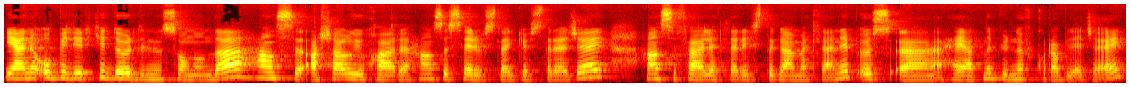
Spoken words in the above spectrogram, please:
Yəni o bilir ki, 4 ilin sonunda hansı aşağı-yuxarı, hansı servislər göstərəcək, hansı fəaliyyətlərə istiqamətlənib öz həyatını bir növ qura biləcək.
